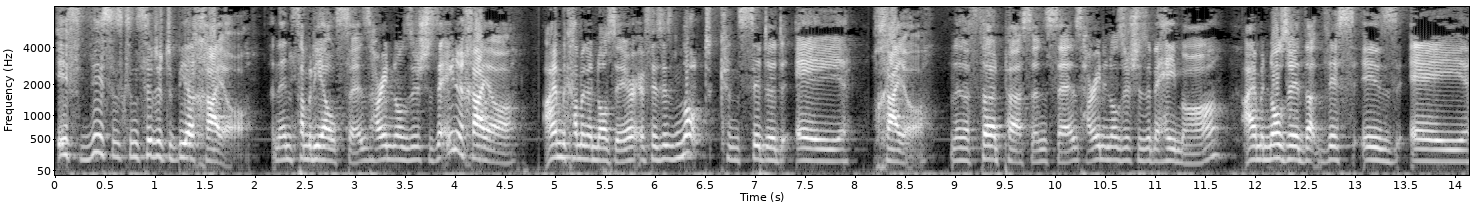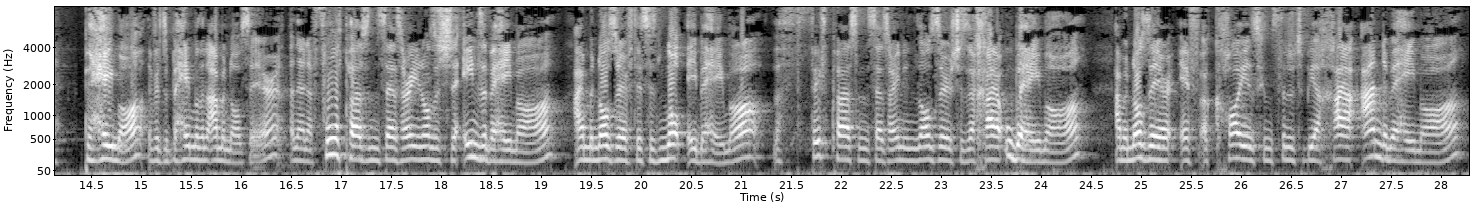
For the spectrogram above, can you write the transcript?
If this is considered to be a Chaya, and then somebody else says, Hareni Nazir Shazeh Chaya, I'm becoming a Nazir, if this is not considered a chaya. And then the third person says, Harini Nazir is a behema. I'm a Nazir that this is a behema. If it's a behema, then I'm a Nazir. And then a fourth person says, Harini Nazir is a behema. I'm a Nazir if this is not a behema. The fifth person says, Harini Nazir is a chaya ubehema. I'm a Nazir if a koi is considered to be a chaya and a behema.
